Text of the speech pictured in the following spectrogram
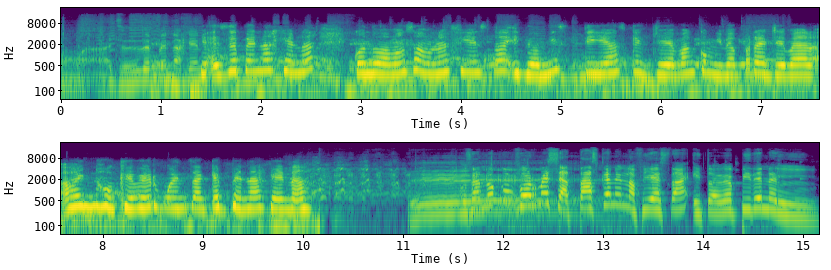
No manches, es de pena ajena. Es de pena ajena cuando vamos a una fiesta y veo a mis tías que llevan comida para llevar. Ay, no, qué vergüenza, qué pena ajena. O sea, no conforme se atascan en la fiesta y todavía piden el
